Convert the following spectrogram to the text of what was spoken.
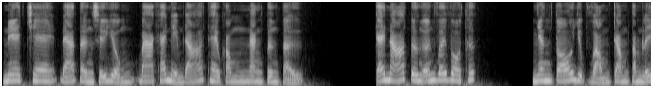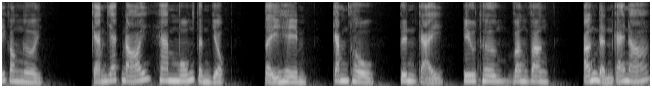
Nietzsche đã từng sử dụng ba khái niệm đó theo công năng tương tự. Cái nó tương ứng với vô thức, nhân tố dục vọng trong tâm lý con người, cảm giác đói, ham muốn tình dục, tị hiềm, căm thù, tin cậy, yêu thương, vân vân, ấn định cái nó.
